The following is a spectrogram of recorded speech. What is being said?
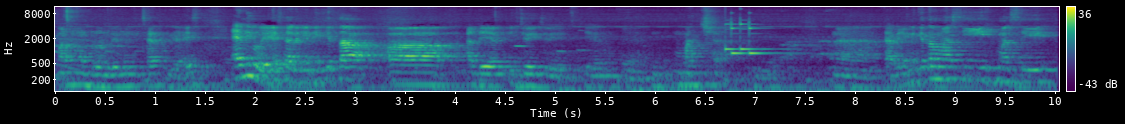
malah ngobrolin chat guys. Anyways, hari ini kita eh, ada yang hijau-hijau ya, yang matcha. Nah, kali ini kita masih masih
